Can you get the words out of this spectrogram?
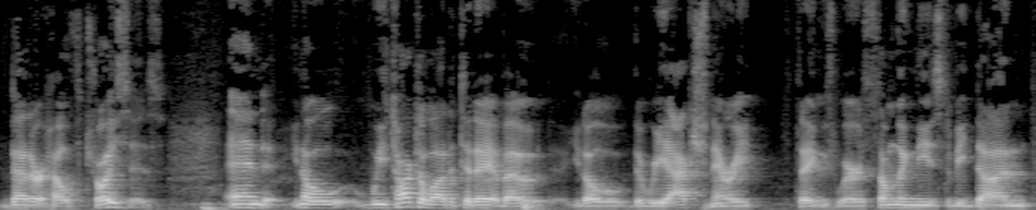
better health choices. And you know, we talked a lot today about you know the reactionary things where something needs to be done.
